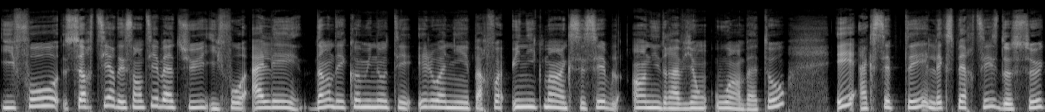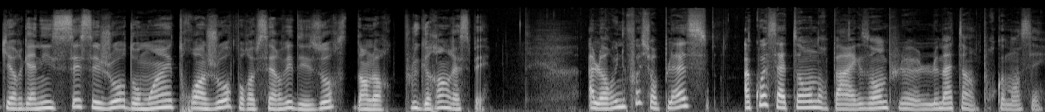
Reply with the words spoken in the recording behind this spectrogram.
il faut sortir des sentiers battus, il faut aller dans des communautés éloignées, parfois uniquement accessibles en hydravion ou en bateau, et accepter l'expertise de ceux qui organisent ces séjours d'au moins trois jours pour observer des ours dans leur plus grand respect. Alors une fois sur place, à quoi s'attendre par exemple le matin pour commencer?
